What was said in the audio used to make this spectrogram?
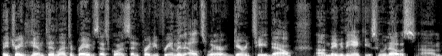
They trade him to Atlanta Braves. That's going to send Freddie Freeman elsewhere, guaranteed now. Um, maybe the Yankees, who knows? Um,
